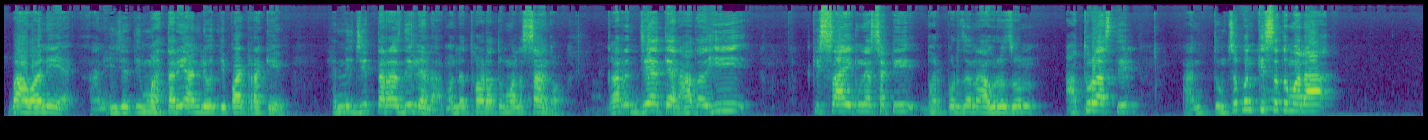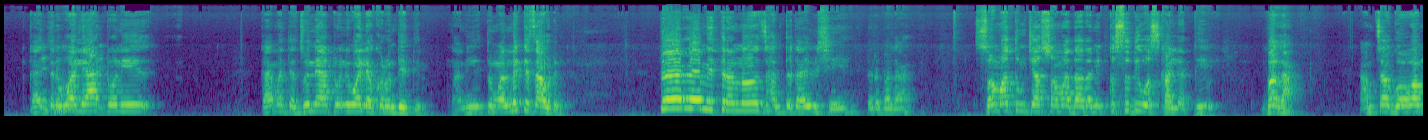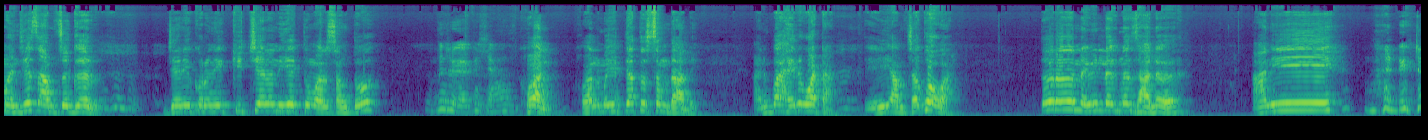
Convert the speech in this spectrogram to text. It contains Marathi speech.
भावाने आणि ही जी ती म्हातारी आणली होती पाठराखीन ह्यांनी जी त्रास दिलेला म्हणलं थोडा तुम्हाला सांगाव. कारण जे त्या आता ही किस्सा ऐकण्यासाठी भरपूर जण आवर्जून आतुर असतील. आणि तुमचं पण किस्सा तुम्हाला काहीतरी वाल्या आठवणी काय म्हणतात जुन्या आठवणी वाल्या करून देतील. आणि तुम्हाला नक्कीच आवडेल. तर मित्रांनो झालं काय विषय? तर बघा सोमा तुमच्या सोमा दादानी कसं दिवस काढल्यात ती बघा. आमचा गोवा म्हणजेच आमचं घर. जेणेकरून एक किचन आणि एक तुम्हाला सांगतो. हॉल. हॉल म्हणजे त्यातच समजा आलंय आणि बाहेर वाटा. हे आमचा गोवा. तर नवीन लग्न झालं. आणि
